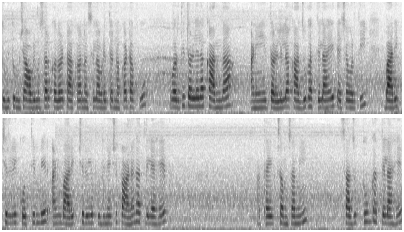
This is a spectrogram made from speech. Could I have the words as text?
तुम्ही तुमच्या आवडीनुसार कलर टाका नसेल आवडेल तर नका टाकू. वरती तळलेला कांदा आणि तळलेला काजू घातलेला आहे. त्याच्यावरती बारीक चिरलेली कोथिंबीर आणि बारीक चिरलेले पुदिन्याची पानं घातलेली आहेत. आता एक चमचा मी साजूक तूप घातलेला आहे.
